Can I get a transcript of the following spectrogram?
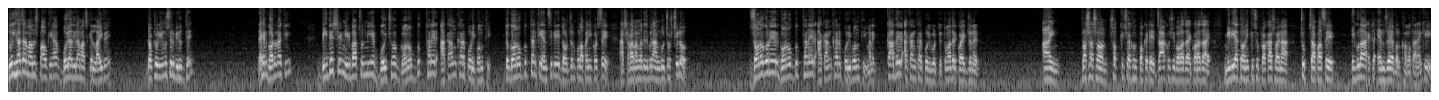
দুই হাজার মানুষ পাও কিনা, বইলা দিলাম আজকের লাইভে ডক্টর ইউনুসের বিরুদ্ধে। দেখেন ঘটনা কি? বিদেশের নির্বাচন নিয়ে বৈঠক, গণ অভ্যুত্থানের আকাঙ্ক্ষার পরিপন্থী। তো গণঅভ্যুত্থান কি এনসিপির দর্জন পোলাপানি করছে? আর সারা বাংলাদেশ বলে আঙ্গুল চড়ছিল জনগণের গণঅভ্যুত্থানের আকাঙ্ক্ষার পরিপন্থী মানে কাদের আকাঙ্ক্ষার পরিবর্তে? তোমাদের কয়েকজনের আইন, প্রশাসন, সবকিছু এখন পকেটে, যা খুশি বলা যায়, করা যায়। মিডিয়াতে অনেক কিছু প্রকাশ হয় না, চুপচাপ আছে। এগুলা একটা এনজয়েবল ক্ষমতা, নাকি?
